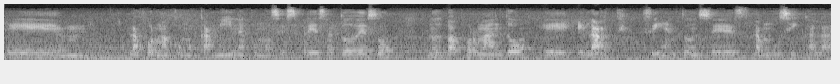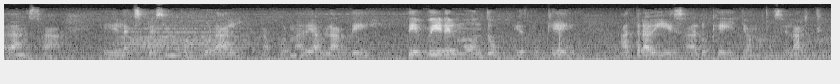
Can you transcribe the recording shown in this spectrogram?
eh, la forma como camina, cómo se expresa, todo eso nos va formando eh, el arte, ¿sí? Entonces la música, la danza, la expresión corporal, la forma de hablar, de, de ver el mundo, es lo que atraviesa lo que llamamos el arte.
